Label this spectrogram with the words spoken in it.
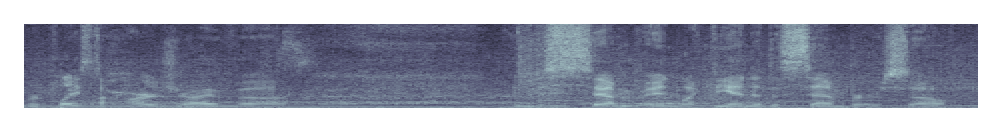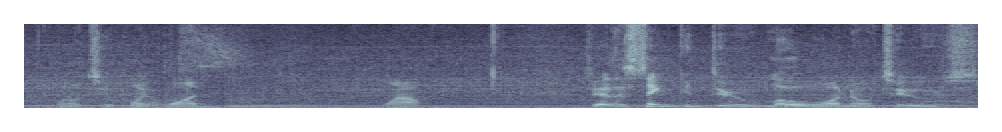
replaced the hard drive. Uh, in December, in like the end of December, so 102.1. Wow. So yeah, this thing can do low 102s.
